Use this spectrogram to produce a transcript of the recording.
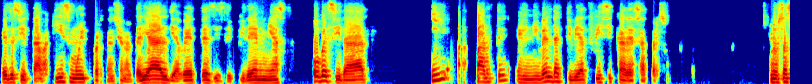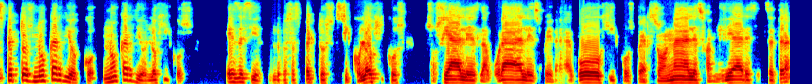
es decir, tabaquismo, hipertensión arterial, diabetes, dislipidemias, obesidad y aparte el nivel de actividad física de esa persona. Los aspectos no, no cardiológicos, es decir, los aspectos psicológicos, sociales, laborales, pedagógicos, personales, familiares, etcétera,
